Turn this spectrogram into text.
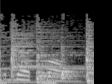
Anchor.com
